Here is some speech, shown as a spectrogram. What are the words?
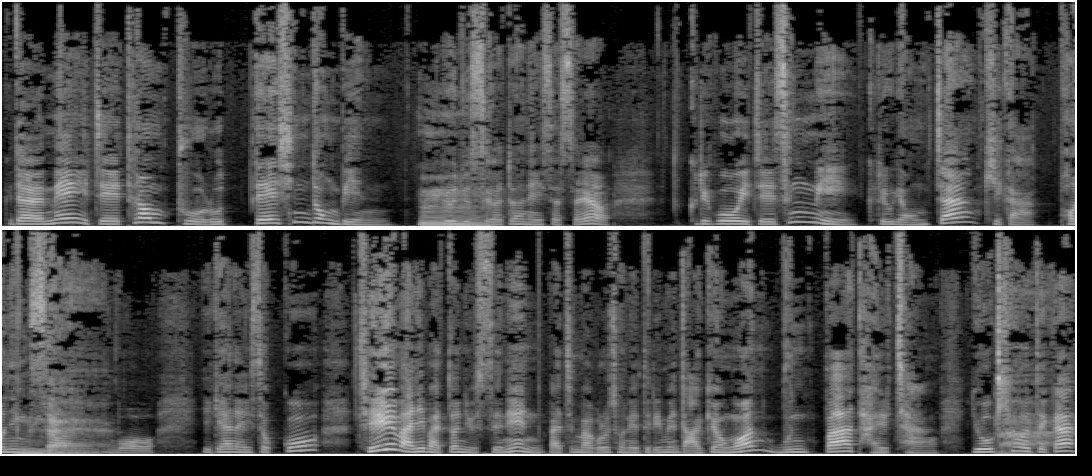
그 다음에 이제 트럼프, 롯데, 신동빈 음. 이 뉴스가 또 하나 있었어요. 그리고 이제 승리, 그리고 영장, 기각, 버닝썬, 네. 뭐 이게 하나 있었고 제일 많이 봤던 뉴스는 마지막으로 전해드리면 나경원, 문바, 달창 요 키워드가 아.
